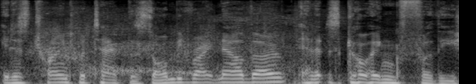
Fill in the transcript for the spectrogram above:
It is trying to attack the zombie right now, though, and it's going for the.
